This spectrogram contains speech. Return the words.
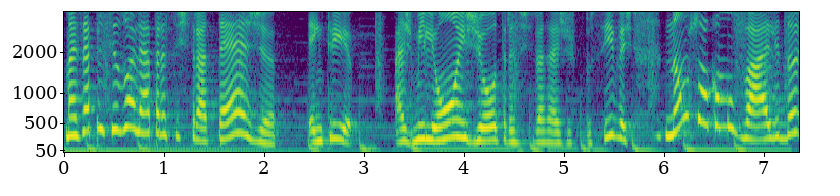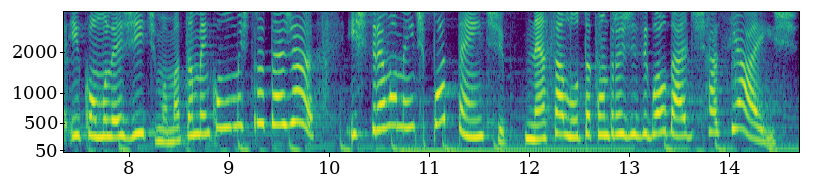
Mas é preciso olhar para essa estratégia entre as milhões de outras estratégias possíveis, não só como válida e como legítima, mas também como uma estratégia extremamente potente nessa luta contra as desigualdades raciais.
